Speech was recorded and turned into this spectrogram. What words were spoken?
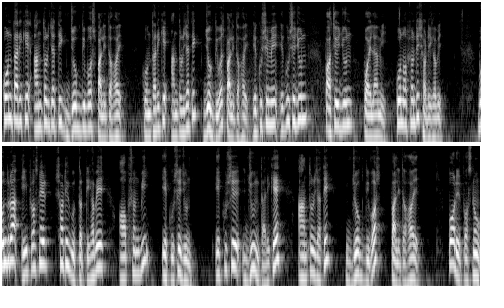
কোন তারিখে আন্তর্জাতিক যোগ দিবস পালিত হয়? কোন তারিখে আন্তর্জাতিক যোগ দিবস পালিত হয়? একুশে মে, একুশে জুন, পাঁচই জুন, পয়লা মে, কোন অপশনটি সঠিক হবে? বন্ধুরা, এই প্রশ্নের সঠিক উত্তরটি হবে অপশন বি, একুশে জুন। একুশে জুন তারিখে আন্তর্জাতিক যোগ দিবস পালিত হয়। পরের প্রশ্ন,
